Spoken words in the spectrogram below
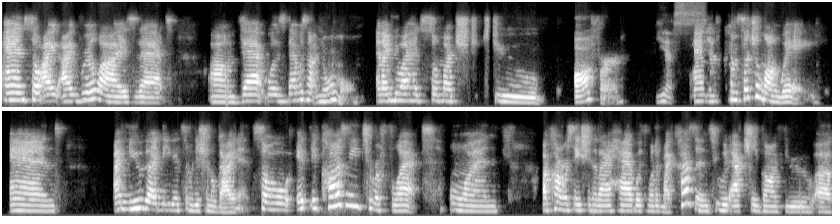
And so I, I realized that um, that was that was not normal and I knew I had so much to offer. Yes. And I've come such a long way. And I knew that I needed some additional guidance. So it, it caused me to reflect on a conversation that I had with one of my cousins who had actually gone through uh,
